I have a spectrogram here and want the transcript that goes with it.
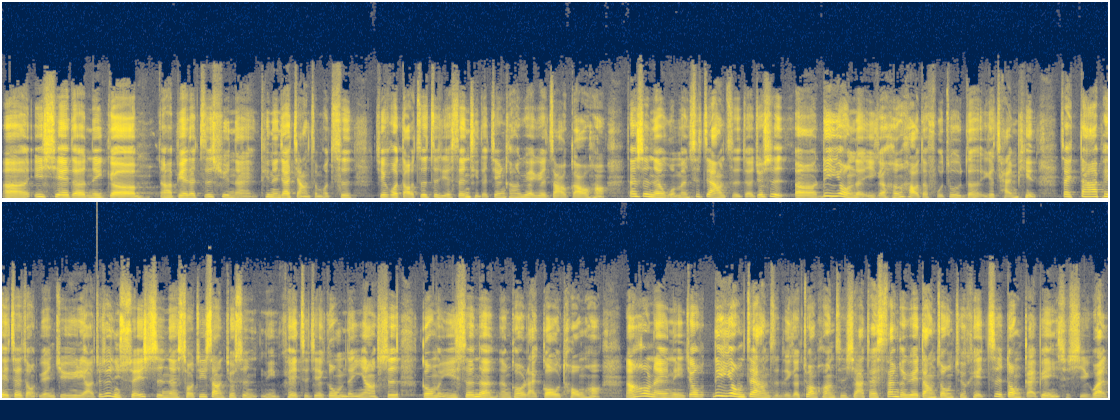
呃一些的那个呃别的资讯呢，听人家讲怎么吃，结果导致自己的身体的健康越来越糟糕哈。但是呢，我们是这样子的，就是呃利用了一个很好的辅助的一个产品，再搭配这种远距医疗，就是你随时呢手机上就是。你可以直接跟我们的营养师、跟我们医生呢，能够来沟通哈。然后呢，你就利用这样子的一个状况之下，在三个月当中就可以自动改变饮食习惯，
